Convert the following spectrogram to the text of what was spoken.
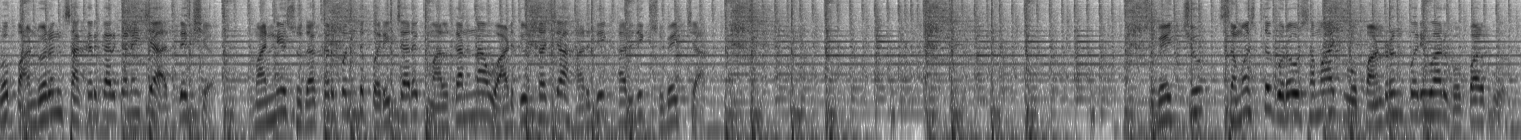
व पांडुरंग साखर कारखान्याचे अध्यक्ष मान्य सुधाकरपंत परिचारक मालकांना वाढदिवसाच्या हार्दिक हार्दिक शुभेच्छा. शुभेच्छुक समस्त गुरव समाज व पांडुरंग परिवार गोपाळपूर.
